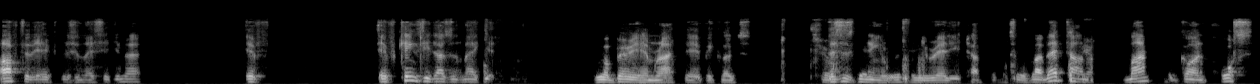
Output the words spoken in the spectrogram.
after the expedition. They said, you know, if if Kingsley doesn't make it, we'll bury him right there because sure. this is getting really, really tough. So by that time, yeah. Mike had gone hoarse.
